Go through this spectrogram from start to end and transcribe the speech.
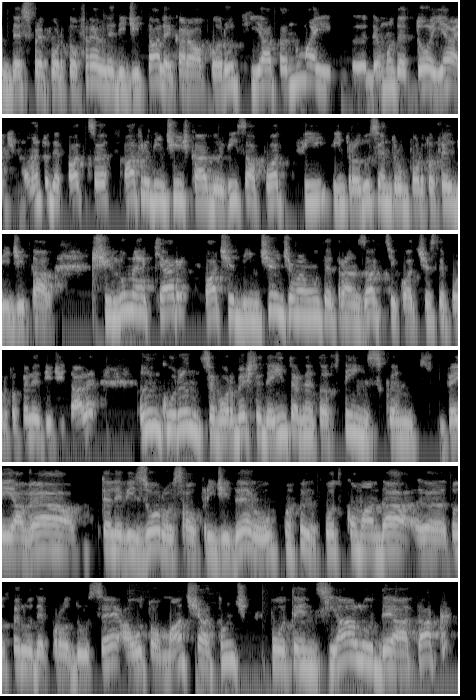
despre portofelele digitale care au apărut, iată, numai uh, de mult de 2 ani, în momentul de față, 4 din 5 carduri Visa pot fi introduse într-un portofel digital. Și lumea chiar face din ce în ce mai multe tranzacții cu aceste portofele digitale. În curând se vorbește de Internet of Things, când vei avea televizorul sau frigiderul, pot comanda uh, tot felul de produse automat și atunci potențialul de atac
